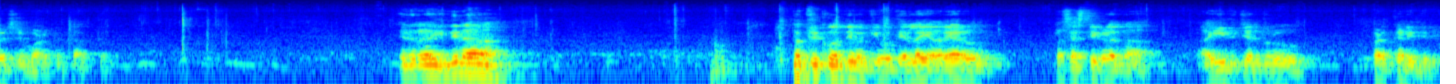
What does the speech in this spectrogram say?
ಯೋಚನೆ ಮಾಡಬೇಕಾಗ್ತದೆ. ಇದರ ಇಂದಿನ ಪತ್ರಿಕೋದ್ಯಮಕ್ಕೆ ಇವತ್ತೆಲ್ಲ ಯಾರ್ಯಾರು ಪ್ರಶಸ್ತಿಗಳನ್ನ ಐದು ಜನರು ಪಡ್ಕೊಂಡಿದ್ದೀರಿ.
